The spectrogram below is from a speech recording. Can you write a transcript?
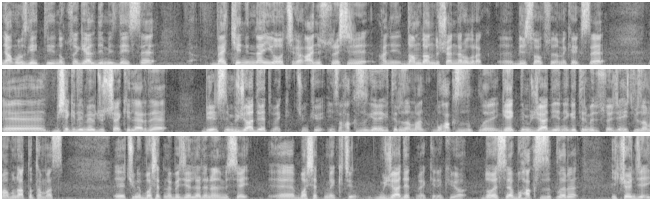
yapmamız gerektiği noktasına geldiğimizde ise ben kendimden yola çıkarak aynı süreçleri hani damdan düşenler olarak e, birisi olarak söylemek gerekirse e, bir şekilde mevcut şekillerde birincisi mücadele etmek. Çünkü insan haksızlık yere getirir zaman bu haksızlıkları gerekli mücadeleye getirmediği sürece hiçbir zaman bunu atlatamaz. E, çünkü baş etme becerilerden önemli şey e, baş etmek için mücadele etmek gerekiyor. Dolayısıyla bu haksızlıkları ilk önce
